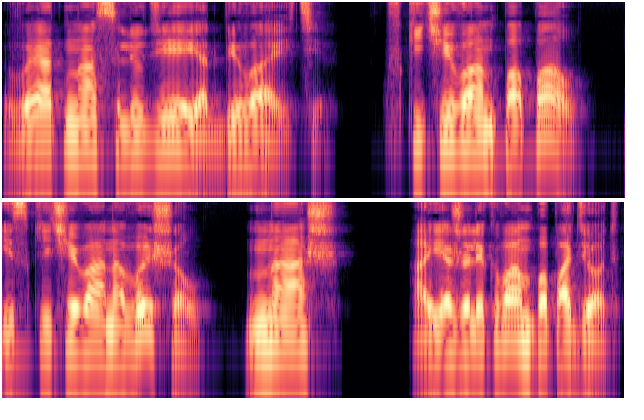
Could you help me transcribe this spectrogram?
Вы от нас людей отбиваете. В Кичеван попал, из Кичевана вышел — наш». А ежели к вам попадет,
